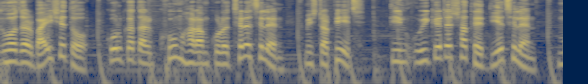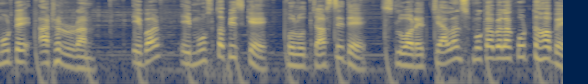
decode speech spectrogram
দু হাজার বাইশে তো কলকাতার ঘুম হারাম করে ছেড়েছিলেন মিস্টার পিচ। তিন উইকেটের সাথে দিয়েছিলেন মোটে আঠেরো রান। এবার এই মোস্তাফিজকে হলুদ জার্সিতে স্লোয়ারের চ্যালেঞ্জ মোকাবেলা করতে হবে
